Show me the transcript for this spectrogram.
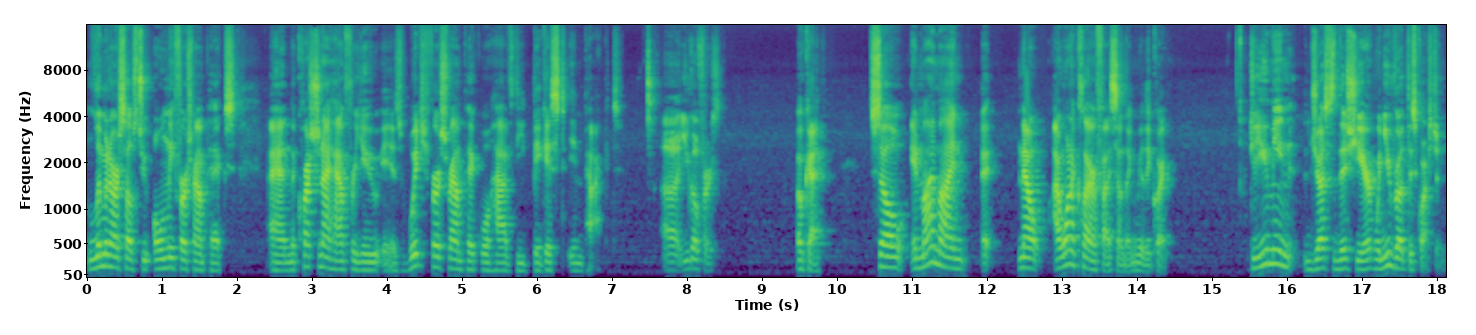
limit ourselves to only first round picks. And the question I have for you is which first round pick will have the biggest impact? Uh, you go first. Okay. So, in my mind, uh, now I want to clarify something really quick. Do you mean just this year? When you wrote this question,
